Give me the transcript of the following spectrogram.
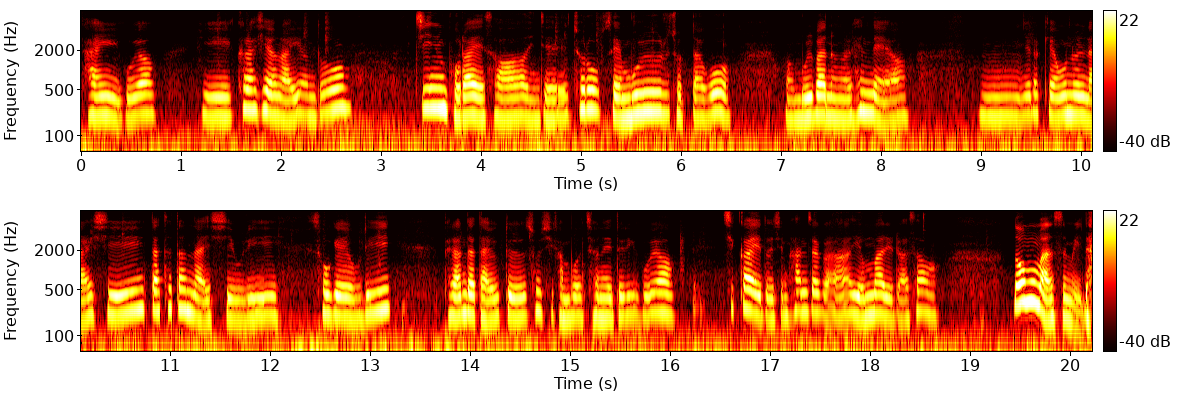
다행이고요. 이 크라시안 아이언도 찐 보라에서 이제 초록색 물 줬다고 어, 물 반응을 했네요. 음, 이렇게 오늘 날씨 따뜻한 날씨 우리 속에 우리 베란다 다육들 소식 한번 전해드리고요. 치과에도 지금 환자가 연말이라서 너무 많습니다.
